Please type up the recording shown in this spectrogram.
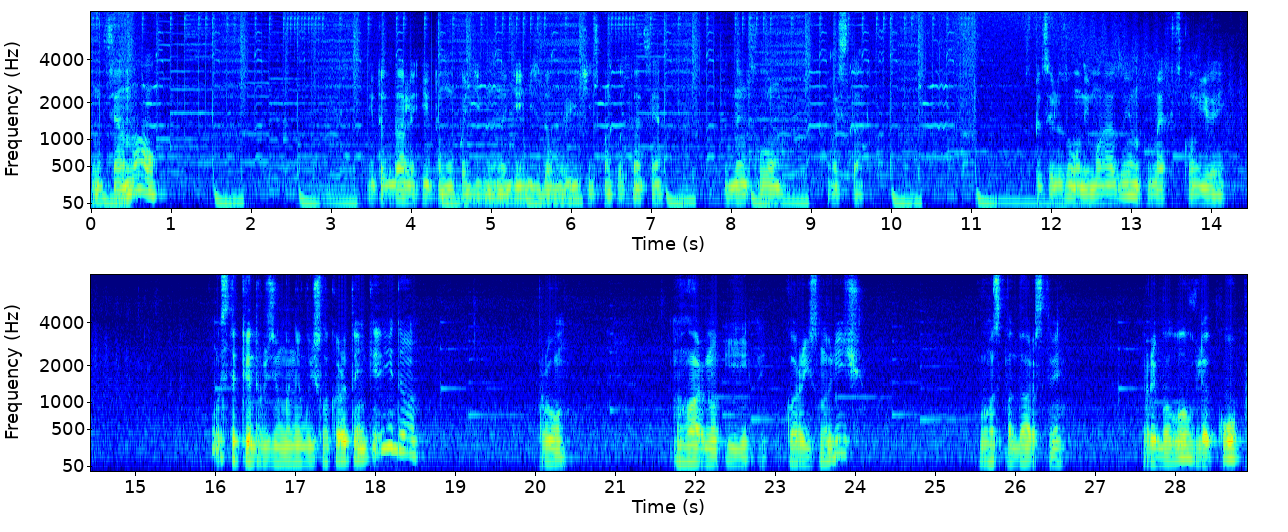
функціонал так далі і тому подібне. Надійність, довговічність, комплектація. Одним словом, ось так. спеціалізований магазин Mehts.com.ua. Ось таке, друзі, у мене вийшло коротеньке відео про гарну і корисну річ в господарстві. Риболовля, коп,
